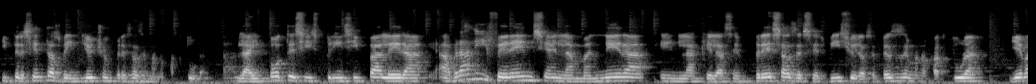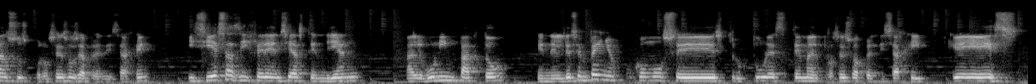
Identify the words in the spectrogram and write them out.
y 328 empresas de manufactura. La hipótesis principal era, ¿habrá diferencia en la manera en la que las empresas de servicio y las empresas de manufactura llevan sus procesos de aprendizaje? Y si esas diferencias tendrían algún impacto en el desempeño, cómo se estructura este tema del proceso de aprendizaje qué es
